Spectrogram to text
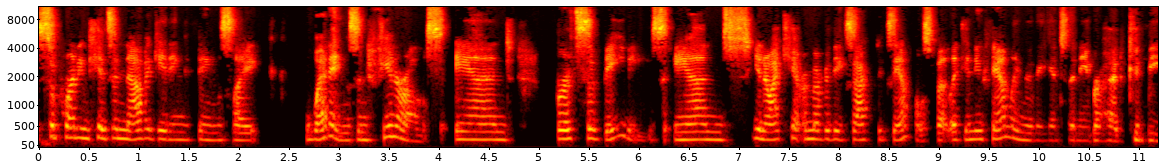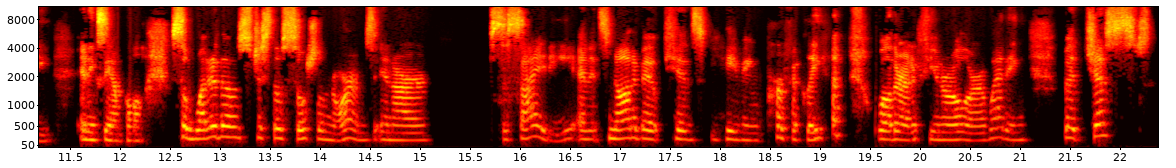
supporting kids and navigating things like weddings and funerals and births of babies. And you know i can't remember the exact examples but like a new family moving into the neighborhood could be an example. So what are those just those social norms in our society? And it's not about kids behaving perfectly while they're at a funeral or a wedding but just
